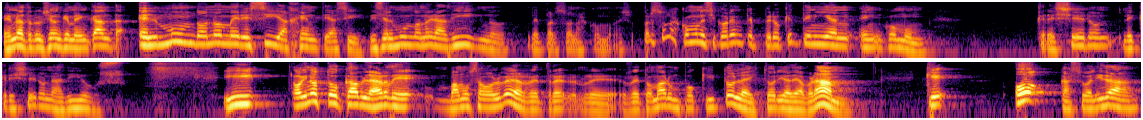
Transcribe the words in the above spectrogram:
en una traducción que me encanta, el mundo no merecía gente así. Dice, el mundo no era digno de personas como ellos. Personas comunes y corrientes, pero ¿qué tenían en común? Creyeron, le creyeron a Dios. Y hoy nos toca hablar de, vamos a volver, retomar un poquito la historia de Abraham que, oh casualidad,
